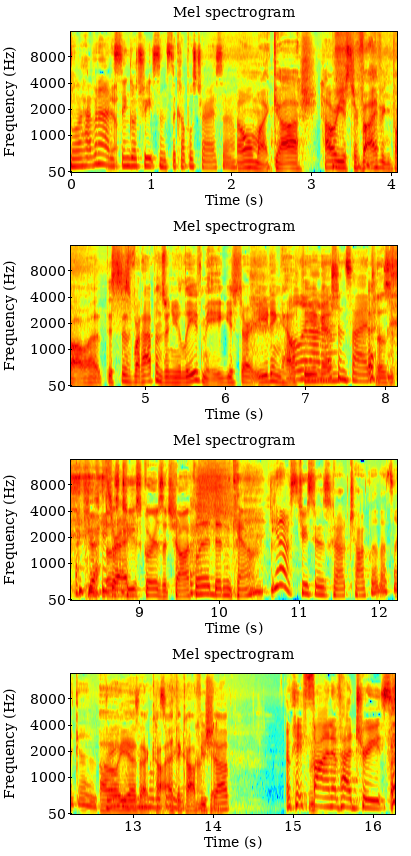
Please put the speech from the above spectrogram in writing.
Well, I haven't had Yeah. a single treat since the couples try, so Oh my gosh. How are you surviving, Paula? This is what happens when you leave me. You start eating all healthy in on again. Oceanside. those, those right. two squares of chocolate didn't count. You can have two squares of chocolate. That's like a Oh yeah, that co- at the dessert. coffee shop. Okay, fine. I've had treats.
